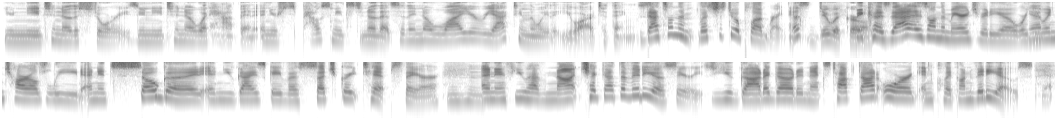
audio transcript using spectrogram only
You need to know the stories. You need to know what happened. And your spouse needs to know that so they know why you're reacting the way that you are to things. That's on the let's just do a plug right now. Let's do it, girl. Because that is on the marriage video where Yep. you and Charles lead, and it's so good. And you guys gave us such great tips there. Mm-hmm. And if you have not checked out the video series, you got to go to nexttalk.org and click on videos. Yep.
